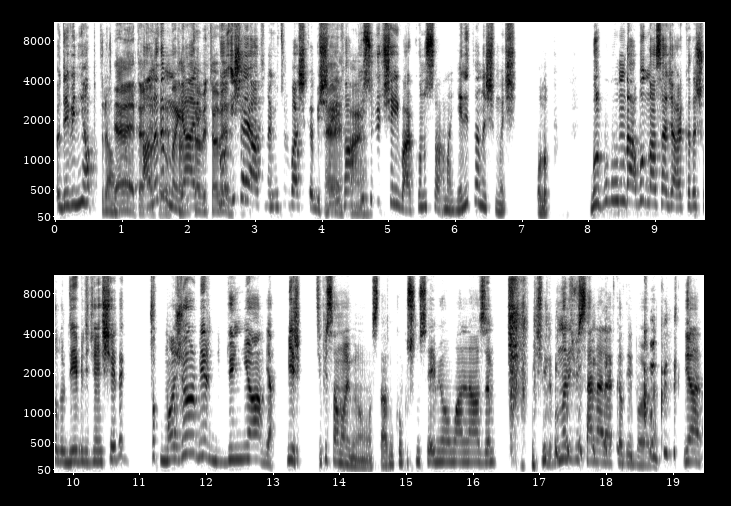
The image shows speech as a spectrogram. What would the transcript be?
Ödevini yaptır ama. Evet, evet, Anladın evet. mı? Tabii, yani tabii, tabii. bu iş hayatına götür başka bir şey Evet, falan. aynen. Bir sürü şey var konusu ama yeni tanışmış olup bu, bu bundan, bundan sadece arkadaş olur diyebileceğin şey de çok majör bir dünya. Ya bir tipi sana uygun olması lazım. Kokusunu sevmiyor olman lazım. Şimdi bunlar hiçbir seninle alakalı değil bu arada. Koku. Ya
